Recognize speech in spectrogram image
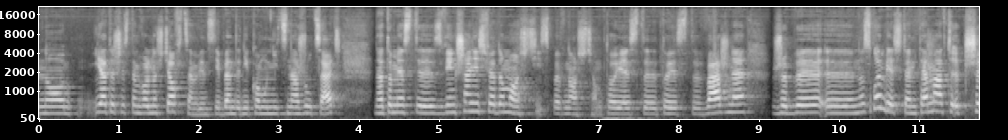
No, ja też jestem wolnościowcem, więc nie będę nikomu nic narzucać. Natomiast e, zwiększanie świadomości z pewnością to jest, e, to jest ważne, żeby e, no, zgłębiać ten temat. Czy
